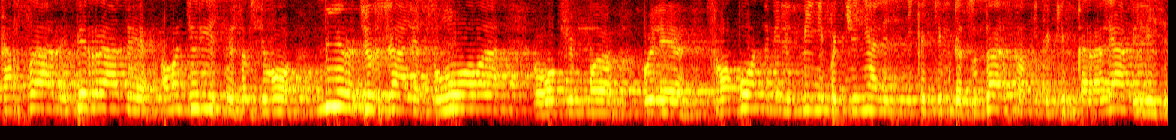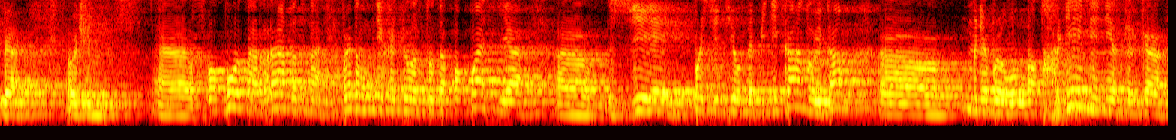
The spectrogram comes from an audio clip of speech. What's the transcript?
корсары, пираты, авантюристы со всего мира держали слово, общем, были свободными людьми, не подчинялись никаким государствам, никаким королям, вели себя очень э, свободно, радостно. Поэтому мне хотелось туда попасть. Я э, Зелей посетил Доминикану, и там э, у меня было натхнение, несколько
